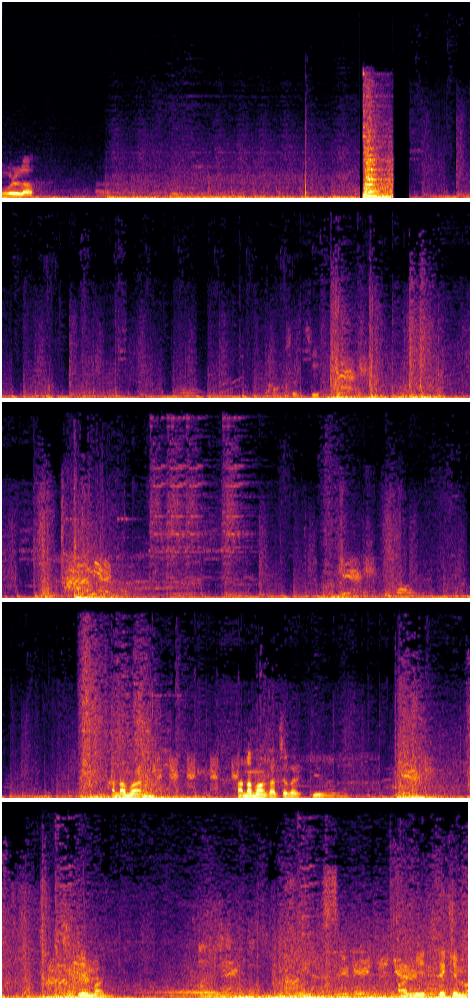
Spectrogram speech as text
눈물 나. 없었지. 하나만, 하나만 가져갈게요. 두 개만. 아니, 세 개만.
